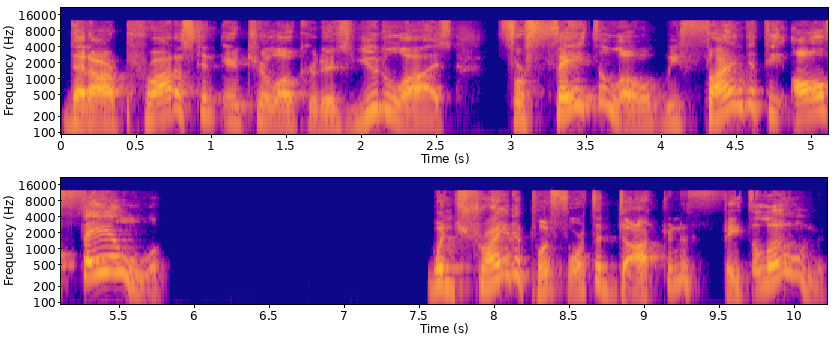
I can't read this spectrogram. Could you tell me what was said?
that our Protestant interlocutors utilize for faith alone, we find that they all fail when trying to put forth the doctrine of faith alone.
